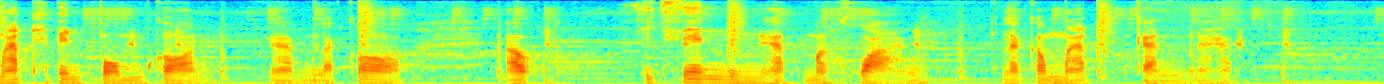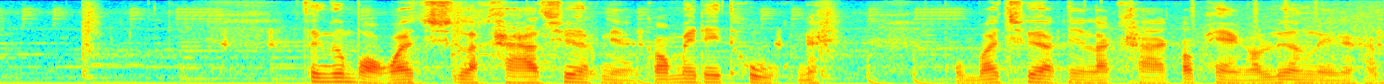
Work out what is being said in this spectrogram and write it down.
มัดให้เป็นปมก่อนนะครับ แล้วก็เอาอีกเส้นหนึ่งครับมาขวางแล้วก็มัดกันนะครับ ซึ่งต้องบอกว่าราคาเชือกเนี่ยก็ไม่ได้ถูกนะ ผมว่าเชือกในยราคาก็แพงเอาเรื่องเลยนะครับ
